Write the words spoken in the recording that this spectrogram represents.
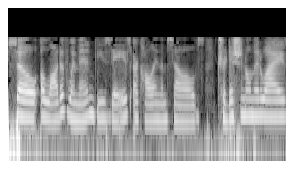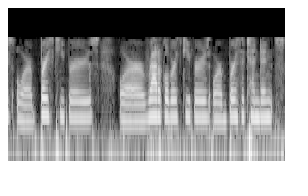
So a lot of women these days are calling themselves traditional midwives or birth keepers or radical birth keepers or birth attendants.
